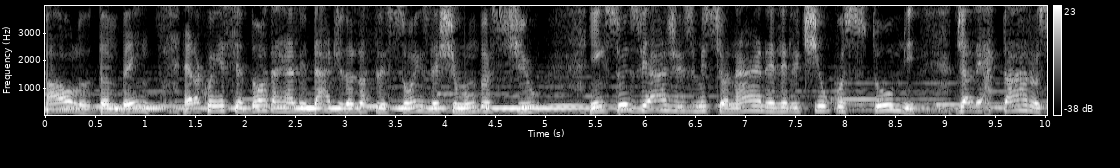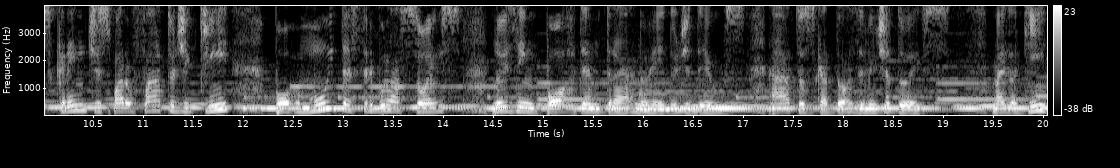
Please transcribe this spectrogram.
Paulo também era conhecedor da realidade das aflições deste mundo hostil e em suas viagens missionárias ele tinha o costume de alertar os crentes para o fato de que, por muitas tribulações, nos importa entrar no reino de Deus. Atos 14, 22. Mas aqui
